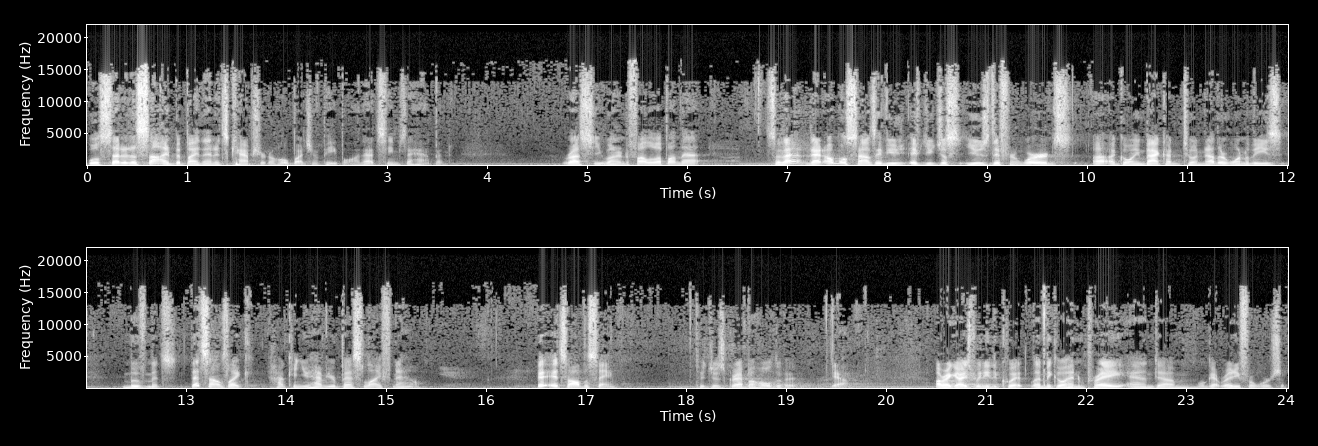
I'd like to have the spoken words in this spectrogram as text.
we'll set it aside, but by then it's captured a whole bunch of people. And that seems to happen. Russ, you wanted to follow up on that? So that, that almost sounds, if you, if you just use different words, uh, going back to another one of these movements, that sounds like how can you have your best life now? It, it's all the same to just grab a hold of it. Yeah. All right, guys, we need to quit. Let me go ahead and pray, and um, we'll get ready for worship.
